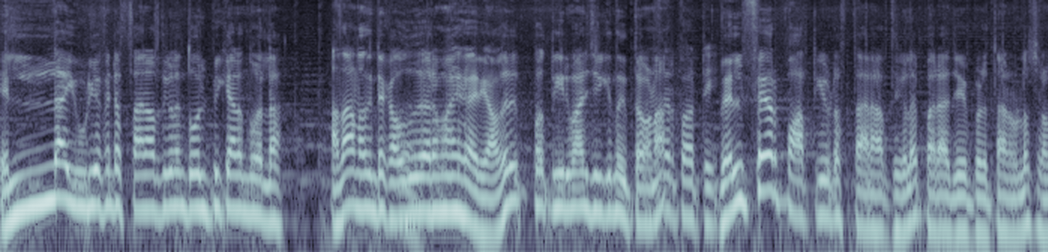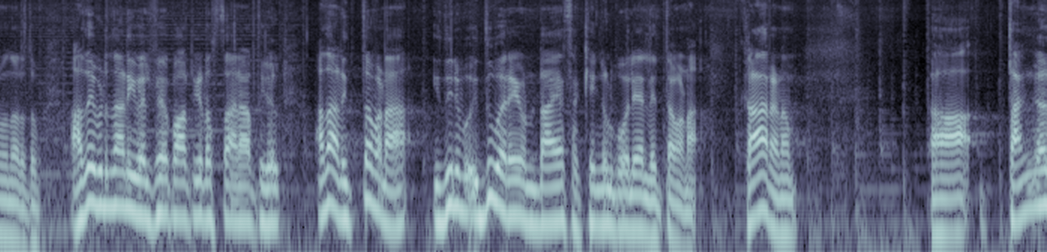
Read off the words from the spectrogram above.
എല്ലാ യു ഡി എഫിന്റെ സ്ഥാനാർത്ഥികളെയും തോൽപ്പിക്കാനൊന്നുമല്ല. അതാണ് അതിന്റെ കൗതുകകരമായ കാര്യം. അവർ ഇപ്പോൾ തീരുമാനിച്ചിരിക്കുന്ന ഇത്തവണ വെൽഫെയർ പാർട്ടി. വെൽഫെയർ പാർട്ടിയുടെ സ്ഥാനാർത്ഥികളെ പരാജയപ്പെടുത്താനുള്ള ശ്രമം നടത്തും. അത് എവിടുന്നാണ് ഈ വെൽഫെയർ പാർട്ടിയുടെ സ്ഥാനാർത്ഥികൾ? അതാണ് ഇത്തവണ ഇതിന് ഇതുവരെ ഉണ്ടായ സഖ്യങ്ങൾ പോലെയല്ല ഇത്തവണ. കാരണം തങ്ങൾ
